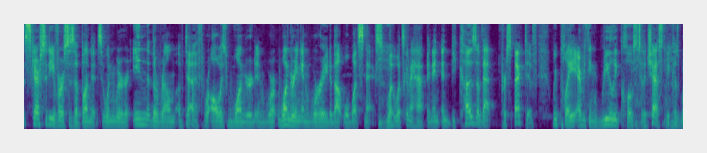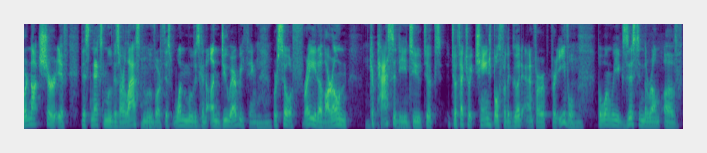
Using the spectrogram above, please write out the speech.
scarcity versus abundance. When we're in the realm of death, we're always wondered and wor- wondering and worried about well, what's next? Mm-hmm. What what's going to happen? And and because of that perspective, we play everything really close to the mm-hmm. chest mm-hmm. because we're not sure if this next move is our last move or if this one move is going to undo everything. We're so afraid of our own mm-hmm. capacity mm-hmm. to to to effectuate change both for the good and for for evil. Mm-hmm. But when we exist in the realm of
